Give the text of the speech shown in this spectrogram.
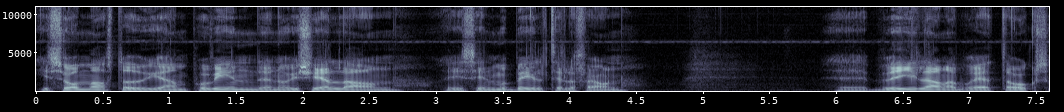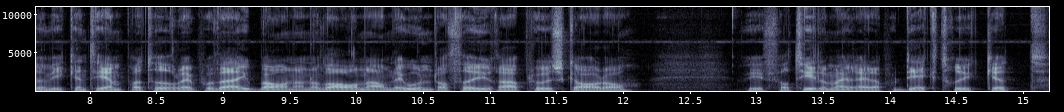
i sommarstugan, på vinden och i källaren i sin mobiltelefon. Eh, bilarna berättar också vilken temperatur det är på vägbanan och varnar om det är under 4 plusgrader. Vi får till och med reda på däcktrycket.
